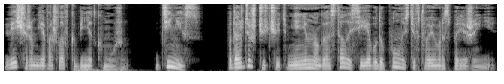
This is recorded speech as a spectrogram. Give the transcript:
Вечером я вошла в кабинет к мужу. «Денис, подождешь чуть-чуть, мне немного осталось, и я буду полностью в твоем распоряжении».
